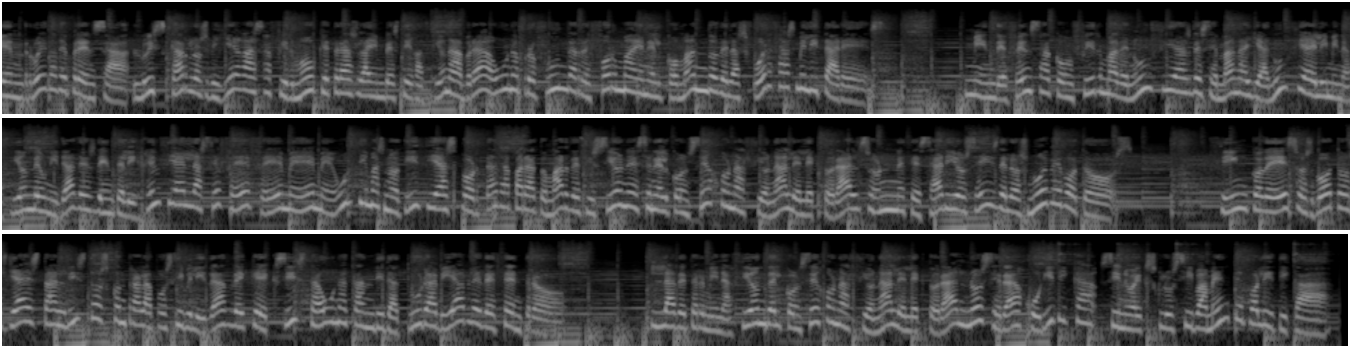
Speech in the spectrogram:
En rueda de prensa, Luis Carlos Villegas afirmó que tras la investigación habrá una profunda reforma en el comando de las fuerzas militares. Mindefensa confirma denuncias de semana y anuncia eliminación de unidades de inteligencia en las FFMM. Últimas noticias portada para tomar decisiones en el Consejo Nacional Electoral son necesarios seis de los nueve votos. Cinco de esos votos ya están listos contra la posibilidad de que exista una candidatura viable de centro. La determinación del Consejo Nacional Electoral no será jurídica, sino exclusivamente política.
